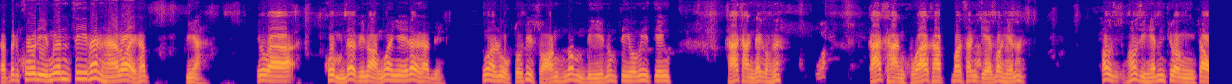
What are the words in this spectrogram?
กับเป็นครูนี่หมื่นสี่พันหาร้อยครับ เนี่ยคือว่าคุ้มเด้พี่น้องว่าไงเด้ครับนี่ว่าลูกตัวที่สองนมดีนมตีว่ามีจริง ขาข้างใดก่อนนะขาข้างขวาครับบ่สังเกตบ่เห็นเขาเขาสิเห็นช่วงเจ้า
